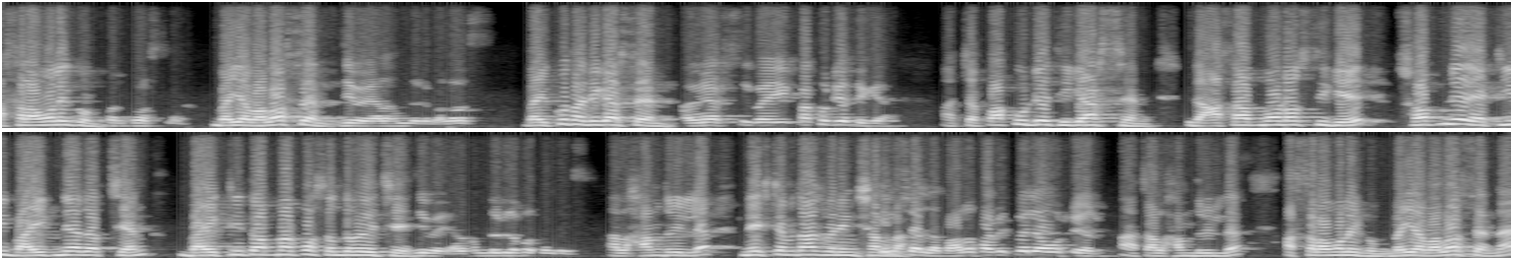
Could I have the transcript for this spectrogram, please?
আসসালাম আলাইকুম। ভাইয়া ভালো আছেন? জি ভাই আলহামদুলিল্লাহ ভালো আছি। ভাই কোথা থেকে আসছেন? আমি আসছি ভাই পাকুটিয়া থেকে। আচ্ছা পাকুডে থেকে আসছেন। কিন্তু আসাদ মোটরস থেকে স্বপ্নের একটি বাইক নিয়ে যাচ্ছেন। বাইকটি তো আপনার পছন্দ হয়েছে। জি ভাই আলহামদুলিল্লাহ পছন্দ হয়েছে। আলহামদুলিল্লাহ। নেক্সট টাইম তো আসবেন ইনশাআল্লাহ। ভালো সার্ভিস পেলে অবশ্যই আচ্ছা আলহামদুলিল্লাহ। আসসালামু আলাইকুম। ভাইয়া ভালো আছেন না?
